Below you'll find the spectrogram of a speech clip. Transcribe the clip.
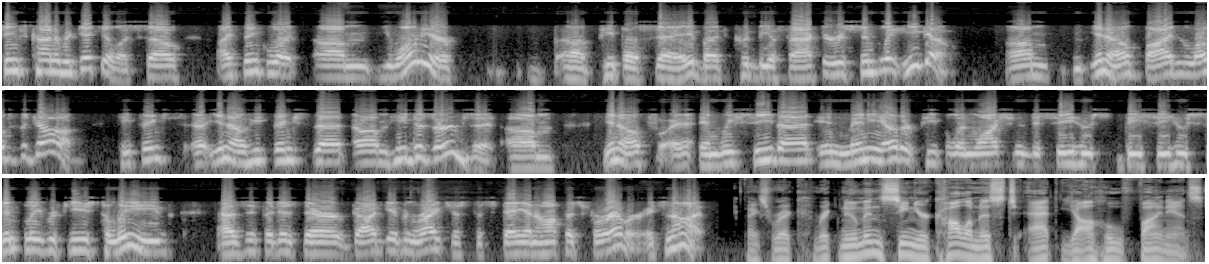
seems kind of ridiculous. So I think what um, you won't hear uh, people say, but could be a factor, is simply ego. Um, you know, Biden loves the job he thinks, uh, you know, he thinks that um, he deserves it. Um, you know, and we see that in many other people in Washington D.C. who D.C. who simply refuse to leave, as if it is their God-given right just to stay in office forever. It's not. Thanks, Rick. Rick Newman, senior columnist at Yahoo Finance.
